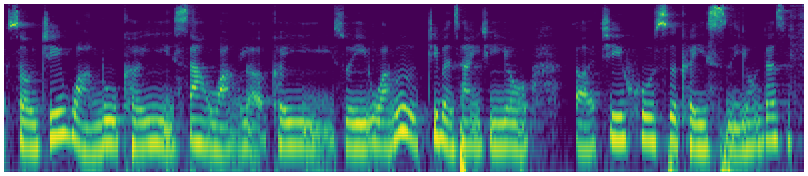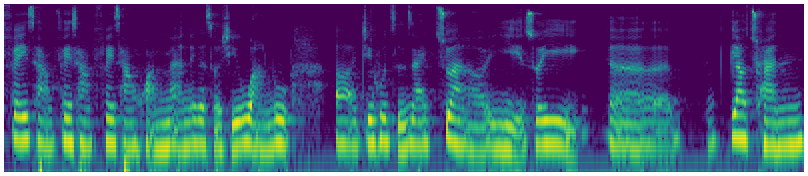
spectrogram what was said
手机网络可以上网了，可以，所以网络基本上已经有，呃，几乎是可以使用，但是非常非常非常缓慢。那个手机网络，呃，几乎只是在转而已，所以，呃，要传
